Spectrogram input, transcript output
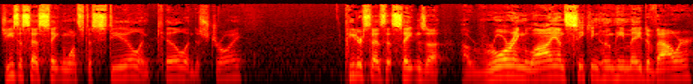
Jesus says Satan wants to steal and kill and destroy. Peter says that Satan's a, a roaring lion seeking whom he may devour.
